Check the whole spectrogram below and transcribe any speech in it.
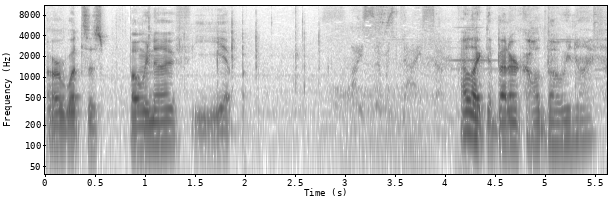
Or what's this, Bowie knife? Yep. I like the better called Bowie knife.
